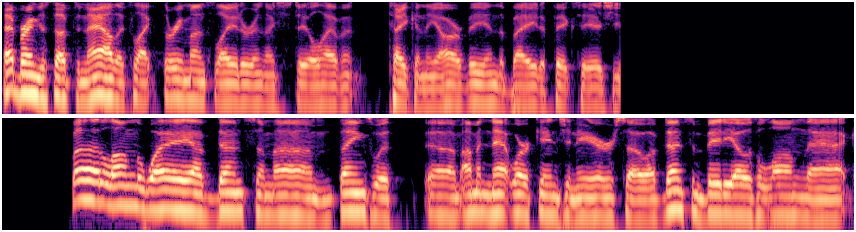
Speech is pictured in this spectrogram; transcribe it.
That brings us up to now that's like three months later and they still haven't taken the RV in the bay to fix the issue. But along the way, I've done some um, things with, um, I'm a network engineer, so I've done some videos along that.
